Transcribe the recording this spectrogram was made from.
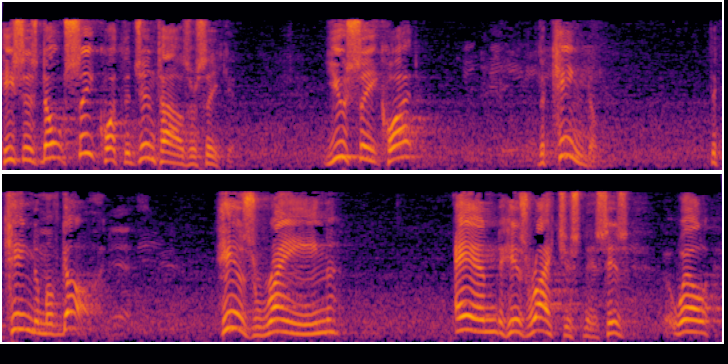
he says, Don't seek what the Gentiles are seeking. You seek what? The kingdom. The kingdom of God. His reign and his righteousness. His, well,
